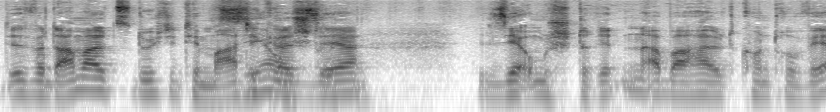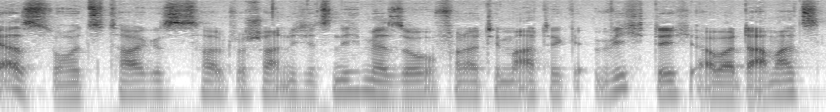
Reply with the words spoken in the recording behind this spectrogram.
das war damals durch die Thematik Sehr halt sehr, umstritten. Sehr umstritten, aber halt kontrovers. Heutzutage ist es halt wahrscheinlich jetzt nicht mehr so von der Thematik wichtig, aber damals.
